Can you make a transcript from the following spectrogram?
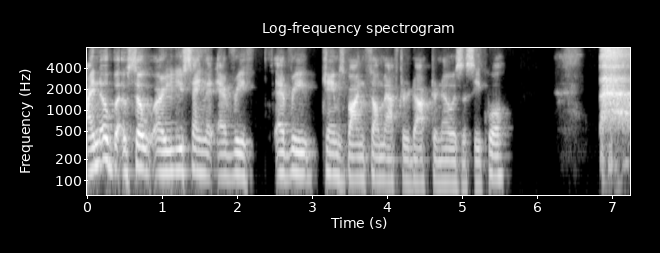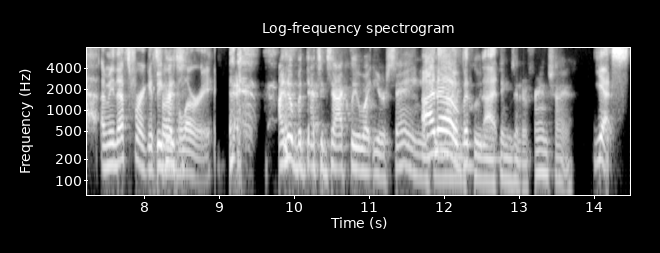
I know, but so are you saying that every every James Bond film after Doctor No is a sequel? I mean, that's where it gets Because- blurry. I know, but that's exactly what you're saying. I know, but including I- things in a franchise. Yes,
